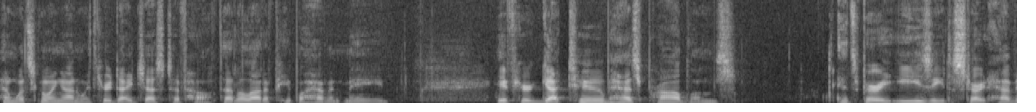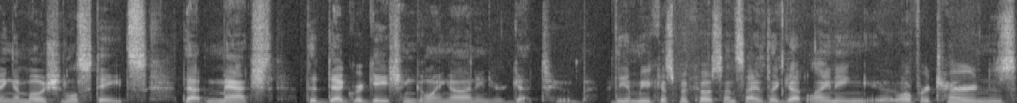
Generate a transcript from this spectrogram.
and what's going on with your digestive health that a lot of people haven't made. If your gut tube has problems, it's very easy to start having emotional states that match the degradation going on in your gut tube. The mucous mucosa inside the gut lining overturns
